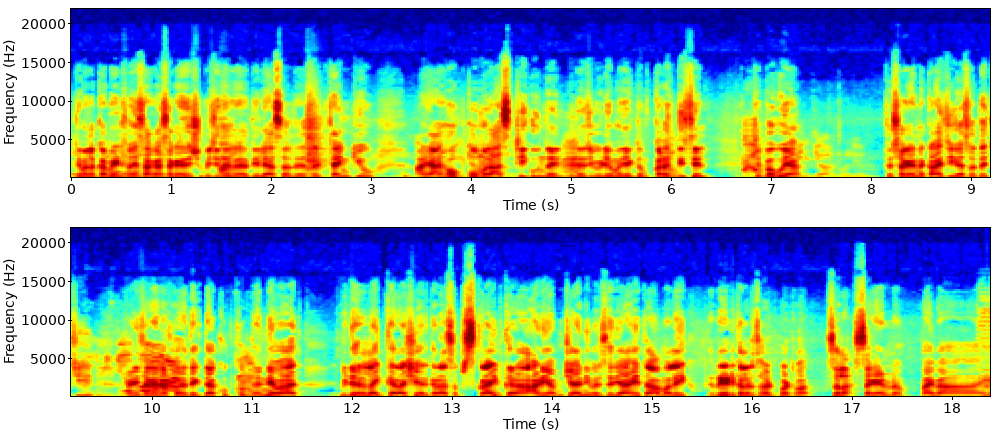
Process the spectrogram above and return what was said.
ते मला कमेंट्समध्ये सांगा. सगळ्यांनी शुभेच्छा दिल्या दिल्या असेल त्यासाठी थँक्यू आणि आय होप कोमल आज ठीक होऊन जाईल. उद्याच्या व्हिडिओमध्ये एकदम कडक दिसेल. ते बघूया. तर सगळ्यांना काळजी घ्या स्वतःची. आणि सगळ्यांना परत एकदा खूप खूप धन्यवाद. व्हिडिओला लाईक करा शेअर करा सबस्क्राईब करा. आणि आमची ॲनिव्हर्सरी आहे तर आम्हाला एक रेड कलरचा हट पाठवा. चला सगळ्यांना बाय बाय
